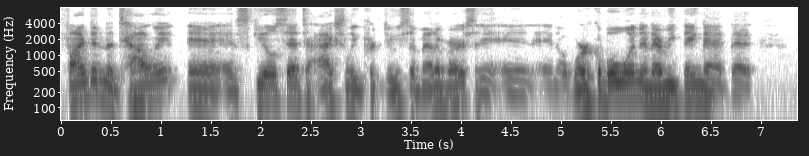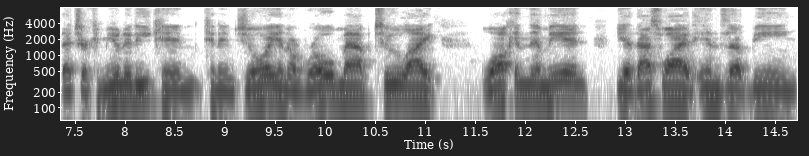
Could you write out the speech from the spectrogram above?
finding the talent and, and skill set to actually produce a metaverse and, and, and a workable one and everything that that that your community can can enjoy and a roadmap to like walking them in yeah that's why it ends up being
